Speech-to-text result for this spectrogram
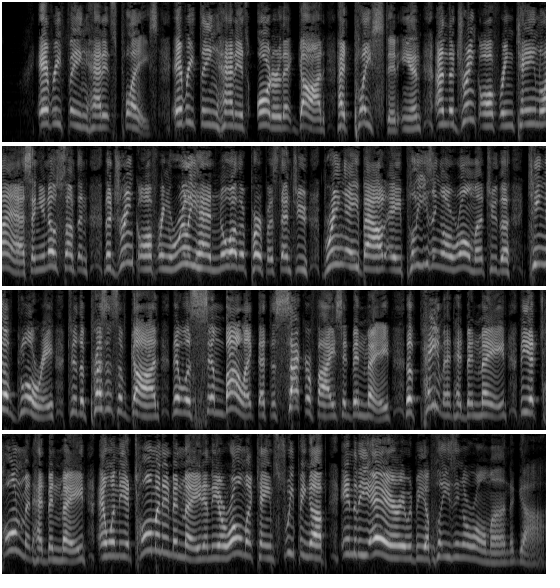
Everything had its place. Everything had its order that God had placed it in. And the drink offering came last. And you know something? The drink offering really had no other purpose than to bring about a pleasing aroma to the King of glory, to the presence of God that was symbolic that the sacrifice had been made, the payment had been made, the atonement had been made. And when the atonement had been made and the aroma came sweeping up into the air, it would be a pleasing aroma unto God.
